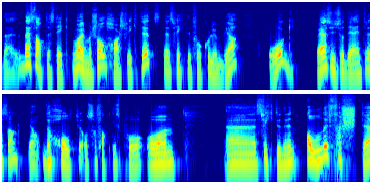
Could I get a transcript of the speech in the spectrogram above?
Det er statistikk. Varmeskjold har sviktet. Det sviktet for Colombia. Og, og jeg syns jo det er interessant, det, det holdt jo også faktisk på å eh, svikte under den aller første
